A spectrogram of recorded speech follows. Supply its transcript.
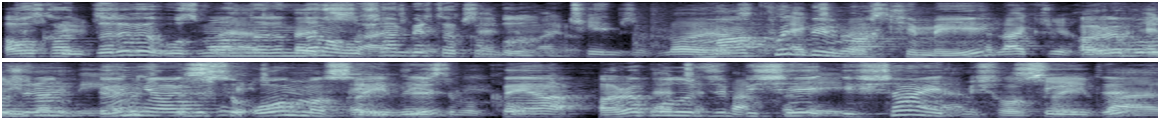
avukatları ve uzmanlarından oluşan bir takım bulunuyor. Makul bir mahkemeyi arabulucunun ön yargısı olmasaydı olsaydı veya Arap olucu bir şey ifşa etmiş olsaydı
